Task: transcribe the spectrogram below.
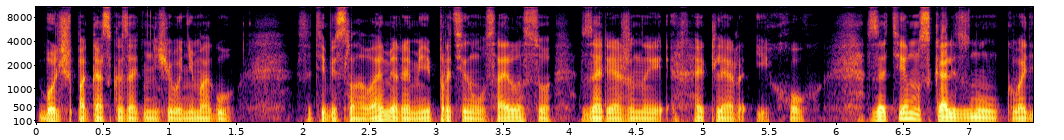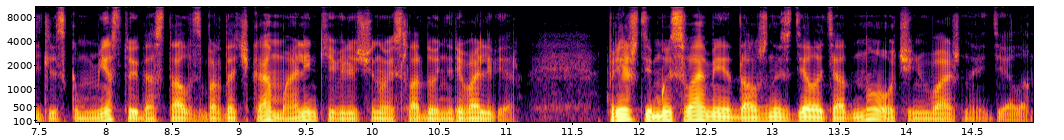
Больше пока сказать ничего не могу. С этими словами Рамей протянул Сайлосу заряженный Хеклер и Хох. Затем скользнул к водительскому месту и достал из бардачка маленький величиной с ладонь револьвер. Прежде мы с вами должны сделать одно очень важное дело».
